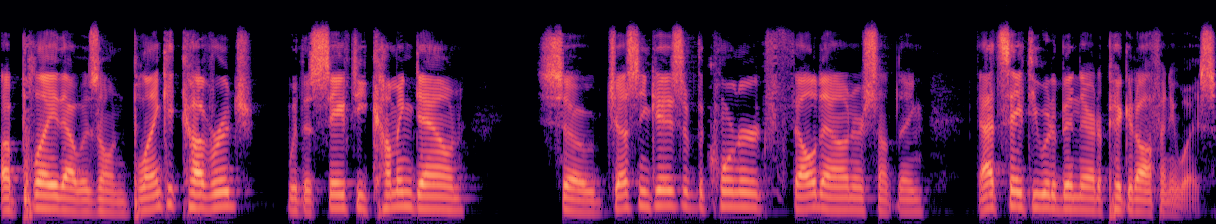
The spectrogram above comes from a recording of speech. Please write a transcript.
a play that was on blanket coverage with a safety coming down. So, just in case if the corner fell down or something, that safety would have been there to pick it off anyways.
